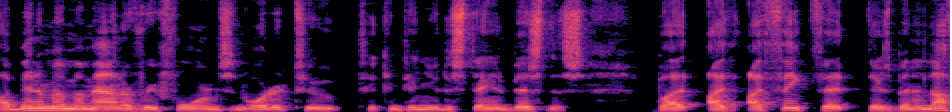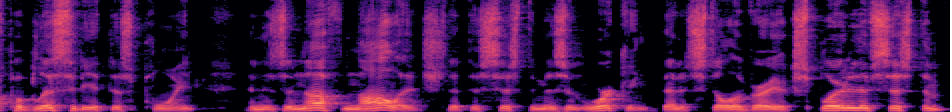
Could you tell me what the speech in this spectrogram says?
a minimum amount of reforms in order to to continue to stay in business. But I, I think that there's been enough publicity at this point, and there's enough knowledge that the system isn't working, that it's still a very exploitative system,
